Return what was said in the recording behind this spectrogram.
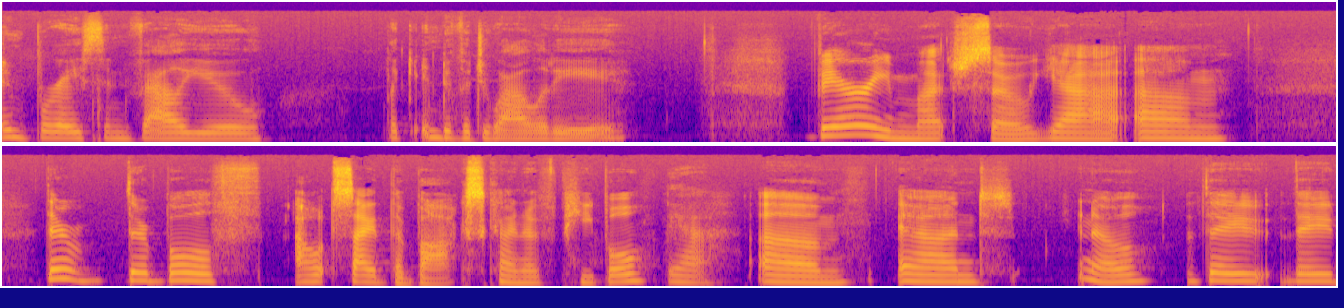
embrace and value like individuality. Very much so. Yeah. Um, they're, they're both outside the box kind of people. Yeah. um, and you know they they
